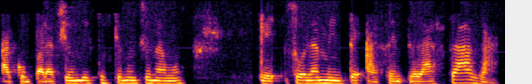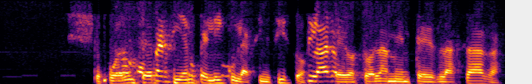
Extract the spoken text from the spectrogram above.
a comparación de estos que mencionamos, que solamente hacen la saga. Que pueden No, ser pero- 100 películas, insisto, Claro. pero solamente es la saga.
